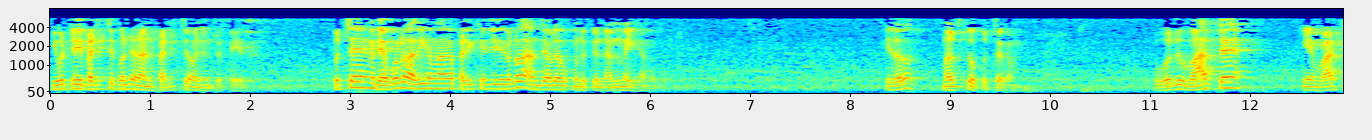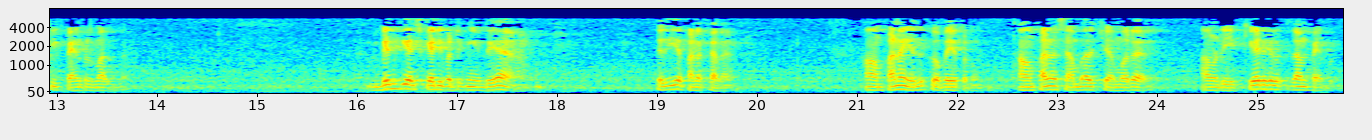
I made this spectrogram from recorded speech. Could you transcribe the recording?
இவற்றை படித்துக் கொண்டு நான் படித்தவன் என்ற பெயர். புத்தகங்கள் எவ்வளவு அதிகமாக படிக்கின்றீர்களோ அந்த அளவுக்கு உங்களுக்கு நன்மையானது இதோ மருத்துவ புத்தகம். ஒரு வார்த்தை என் வாழ்க்கைக்கு பயன்படுற மாதிரி பில் கேட்ஸ் கேள்விப்பட்டிருக்கீங்க இல்லையா? பெரிய பணக்காரன். அவன் பணம் எதுக்கு உபயோகப்படும்? அவன் பணம் சம்பாதிச்ச முறை அவனுடைய கேடுகளுக்கு தான் பயன்படும்.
